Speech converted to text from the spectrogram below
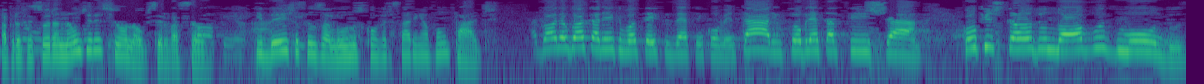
a professora não direciona a observação e deixa seus alunos conversarem à vontade. Agora eu gostaria que vocês fizessem comentários sobre essa ficha Conquistando Novos Mundos.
